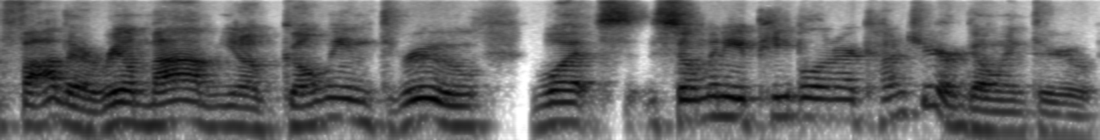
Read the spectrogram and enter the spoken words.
father a real mom you know going through what so many people in our country are going through.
